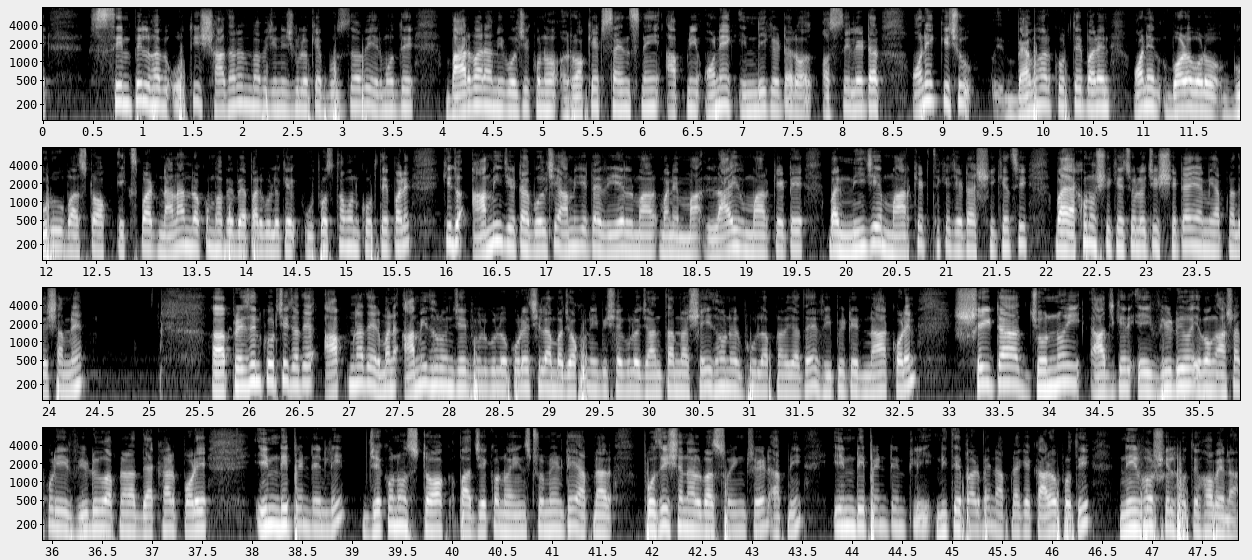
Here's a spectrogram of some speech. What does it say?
সিম্পলভাবে, অতি সাধারণভাবে জিনিসগুলোকে বুঝতে হবে। এর মধ্যে বারবার আমি বলছি, কোনো রকেট সায়েন্স নেই। আপনি অনেক ইন্ডিকেটর, অসিলেটর, অনেক কিছু ব্যবহার করতে পারেন। অনেক বড় বড় গুরু বা স্টক এক্সপার্ট নানান রকমভাবে ব্যাপারগুলোকে উপস্থাপন করতে পারে। কিন্তু আমি যেটা বলছি, আমি যেটা রিয়েল মানে লাইভ মার্কেটে বা নিজে মার্কেট থেকে যেটা শিখেছি বা এখনও শিখে চলেছি, সেটাই আমি আপনাদের সামনে প্রেজেন্ট করছি যাতে আপনাদের মানে আমি ধরুন যে ভুলগুলো করেছিলাম বা যখন এই বিষয়গুলো জানতাম না, সেই ধরনের ভুল আপনারা যাতে রিপিটেড না করেন সেইটার জন্যই আজকের এই ভিডিও এবং আশা করি এই ভিডিও আপনারা দেখার পরে ইন্ডিপেন্ডেন্টলি যে কোনো স্টক বা যে কোনো ইনস্ট্রুমেন্টে আপনার পজিশনাল বা সুইং ট্রেড আপনি ইন্ডিপেন্ডেন্টলি নিতে পারবেন। আপনাকে কারও প্রতি নির্ভরশীল হতে হবে না।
